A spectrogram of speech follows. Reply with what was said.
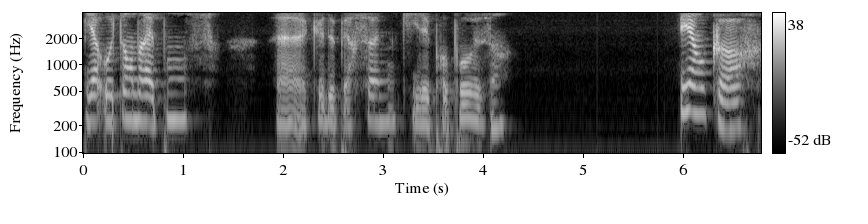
Il y a autant de réponses euh, que de personnes qui les proposent. Et encore,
